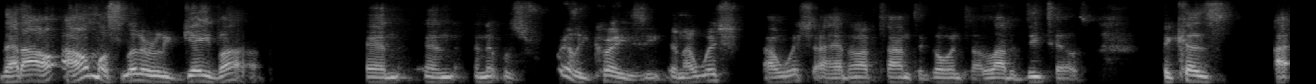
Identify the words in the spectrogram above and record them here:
that I, I almost literally gave up. And, and, and it was really crazy. And I wish, I wish I had enough time to go into a lot of details, because I,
